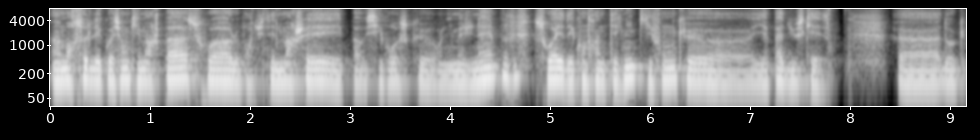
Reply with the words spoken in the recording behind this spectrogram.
un morceau de l'équation qui marche pas, soit l'opportunité de marché est pas aussi grosse qu'on imaginait, mhm. soit il y a des contraintes techniques qui font que euh, il n'y a pas d'use case. donc,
